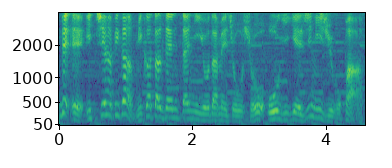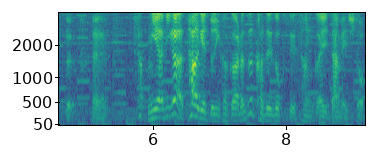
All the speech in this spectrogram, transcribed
で、えー、1アビが味方全体に4ダメ上昇、奥義ゲージ25%アップ。えニアビがターゲットに関わらず風属性3回ダメージと。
